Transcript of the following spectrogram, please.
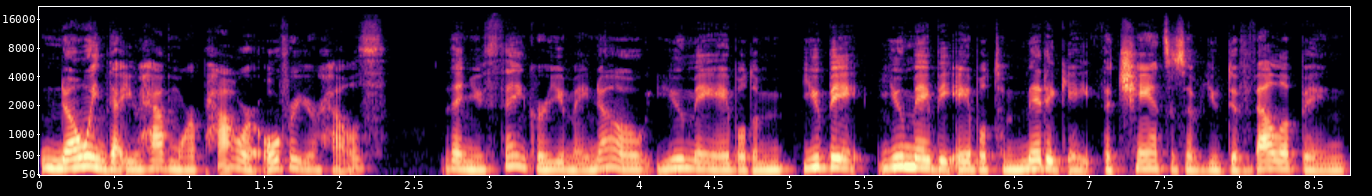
knowing that you have more power over your health than you think or you may know, you may able to you be you may be able to mitigate the chances of you developing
